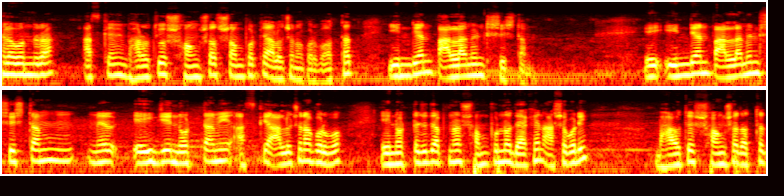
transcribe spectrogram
হ্যালো বন্ধুরা, আজকে আমি ভারতীয় সংসদ সম্পর্কে আলোচনা করব, অর্থাৎ ইন্ডিয়ান পার্লামেন্ট সিস্টেম। এই ইন্ডিয়ান পার্লামেন্ট সিস্টেমের এই যে নোটটা আমি আজকে আলোচনা করব, এই নোটটা যদি আপনারা সম্পূর্ণ দেখেন, আশা করি ভারতের সংসদ, অর্থাৎ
